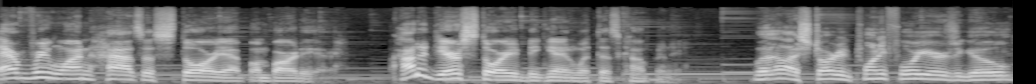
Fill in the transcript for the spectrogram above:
Everyone has a story at Bombardier. How did your story begin with this company? Well, I started 24 years ago,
